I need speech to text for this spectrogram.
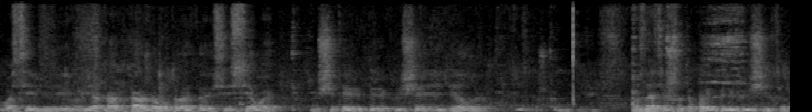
Василий. Я каждое утро этой системой 4 переключения делаю. Вы знаете, что такое переключить? Вот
